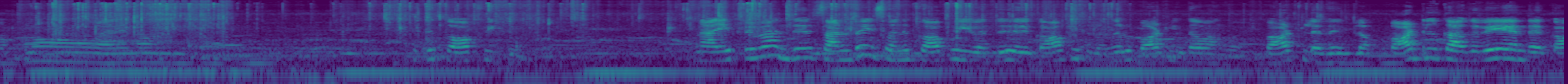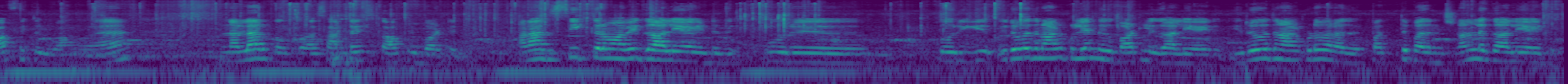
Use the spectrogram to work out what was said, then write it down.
அப்புறம் வேற என்ன இது காஃபி தூள் நான் எப்பயுமே வந்து சன்ரைஸ் வந்து காஃபி வந்து காஃபி தூள் வந்து ஒரு பாட்டில் தான் வாங்குவேன். பாட்டில் அது பாட்டிலுக்காகவே அந்த காஃபி தூள் வாங்குவேன். நல்லா இருக்கும் சன்ரைஸ் காஃபி பாட்டில் ஆனால் அது சீக்கிரமாகவே காலி ஆகிடுது ஒரு ஒரு இருபது நாளுக்குள்ளேயே அந்த பாட்டில் காலி ஆகிடுது இருபது நாள் கூட வராது. ஒரு பத்து பதினஞ்சு நாளில் காலி ஆகிடுது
